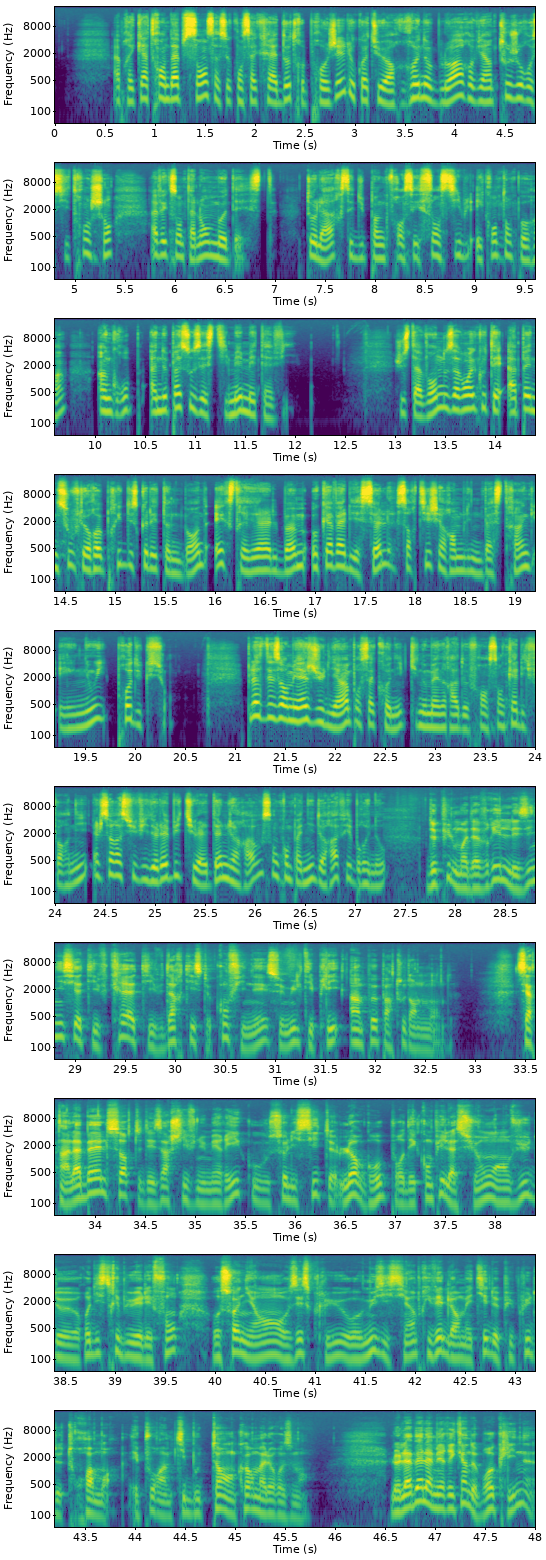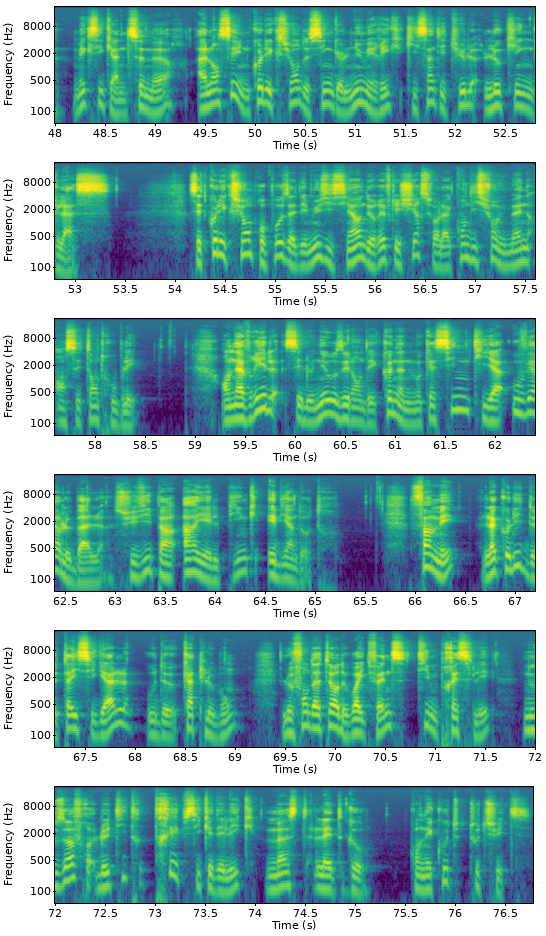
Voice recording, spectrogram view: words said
Après quatre ans d'absence à se consacrer à d'autres projets, le quatuor grenoblois revient toujours aussi tranchant avec son talent modeste. Tolar, c'est du punk français sensible et contemporain, un groupe à ne pas sous-estimer Métavie. Juste avant, nous avons écouté À peine souffle repris du Skeleton Band, extrait de l'album Au cavalier seul, sorti chez Ramblin' Bastring et Inouï Productions. Place désormais à Julien pour sa chronique qui nous mènera de France en Californie. Elle sera suivie de l'habituel Danger House en compagnie de Raph et Bruno. Depuis le mois d'avril, les initiatives créatives d'artistes confinés se multiplient un peu partout dans le monde. Certains labels sortent des archives numériques ou sollicitent leur groupe pour des compilations en vue de redistribuer les fonds aux soignants, aux exclus, aux musiciens privés de leur métier depuis plus de trois mois, et pour un petit bout de temps encore malheureusement. Le label américain de Brooklyn, Mexican Summer, a lancé une collection de singles numériques qui s'intitule Looking Glass. Cette collection propose à des musiciens de réfléchir sur la condition humaine en ces temps troublés. En avril, c'est le néo-zélandais Conan Mocassin qui a ouvert le bal, suivi par Ariel Pink et bien d'autres. Fin mai, l'acolyte de Ty Seagal, ou de Kat Lebon, le fondateur de White Fence, Tim Presley, nous offre le titre très psychédélique Must Let Go qu'on écoute tout de suite.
